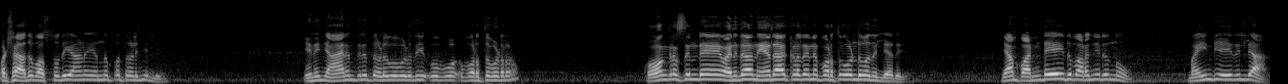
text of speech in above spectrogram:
പക്ഷെ അത് വസ്തുതയാണ് എന്നിപ്പോൾ തെളിഞ്ഞില്ലേ? ഇനി ഞാനെന്തിന് തെളിവ് വിടുതി പുറത്തുവിടണം പുറത്തു വിടണം? കോൺഗ്രസിന്റെ വനിതാ നേതാക്കൾ തന്നെ പുറത്തു കൊണ്ടുവന്നില്ലേ അത്? ഞാൻ പണ്ടേ ഇത് പറഞ്ഞിരുന്നു. മൈൻഡ് ചെയ്തില്ല.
